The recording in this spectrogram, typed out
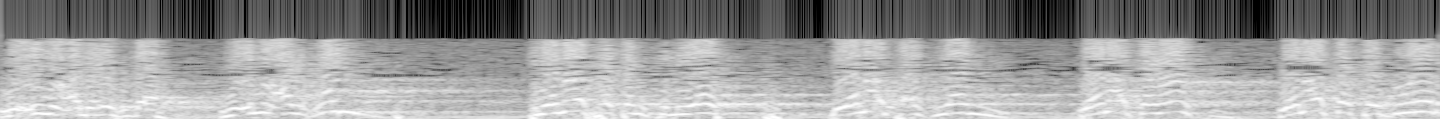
يعينه على إيه بقى يعينه على الغل هي ناقصه تمثيليات. هي ناقصه أفلام. هي ناقصه نصب هي ناقصه تزوير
